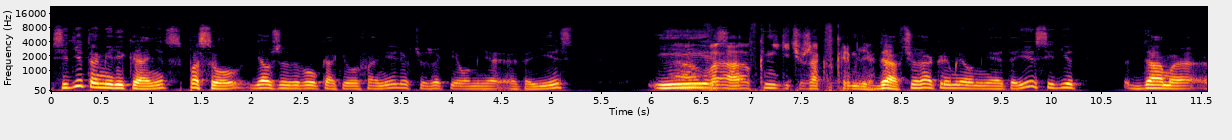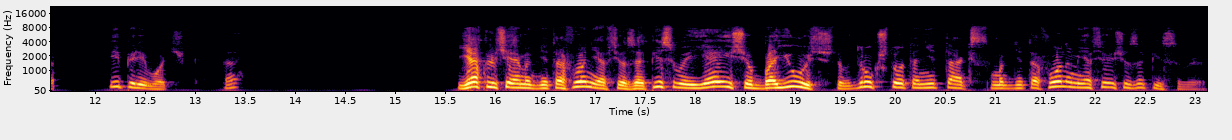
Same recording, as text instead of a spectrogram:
Сидит американец, посол, я уже забыл, как его фамилия, в чужаке у меня это есть. И А, в, а, в книге «Чужак в Кремле». да, в «Чужак Кремле» у меня это есть. Сидит дама и переводчик. а? Я включаю магнитофон, я все записываю. Я еще боюсь, что вдруг что-то не так с магнитофоном, я все еще записываю.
